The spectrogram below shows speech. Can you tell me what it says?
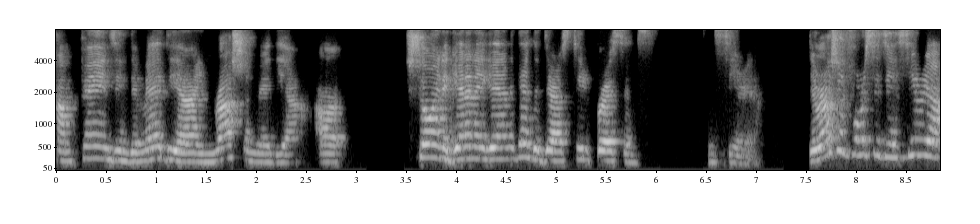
campaigns in the media, in Russian media, are showing again and again and again that there are still presence in Syria. The Russian forces in Syria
